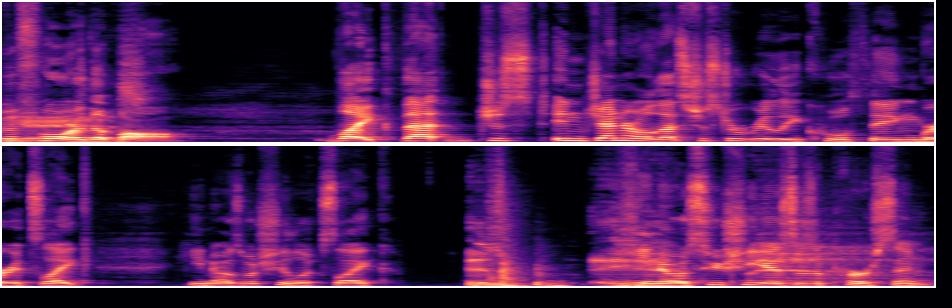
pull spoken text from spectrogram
before the ball. Like that, just in general, that's just a really cool thing where it's like he knows what she looks like, It is. he knows who she is as a person.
